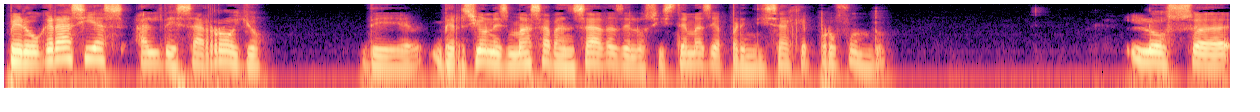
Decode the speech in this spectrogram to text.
Pero gracias al desarrollo de versiones más avanzadas de los sistemas de aprendizaje profundo, los uh,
